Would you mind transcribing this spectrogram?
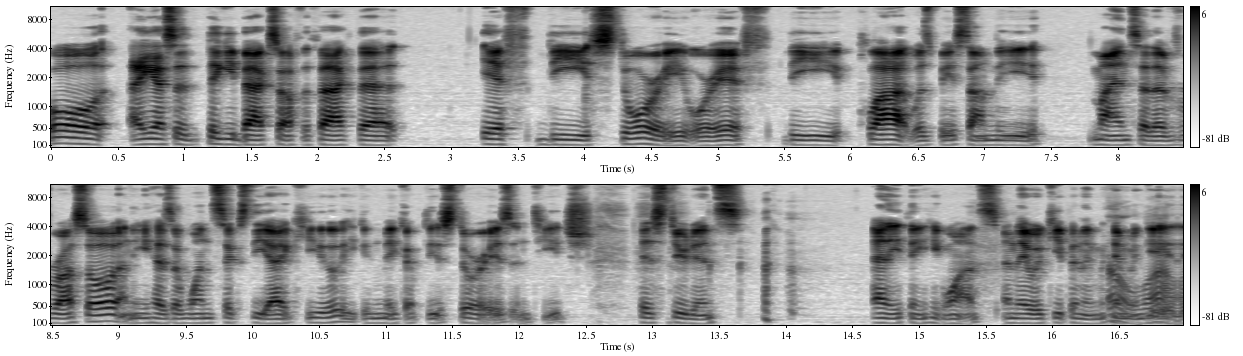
Well, I guess it piggybacks off the fact that if the story or if the plot was based on the mindset of Russell and he has a 160 IQ, he can make up these stories and teach his students anything he wants, and they would keep him, him Oh, wow.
